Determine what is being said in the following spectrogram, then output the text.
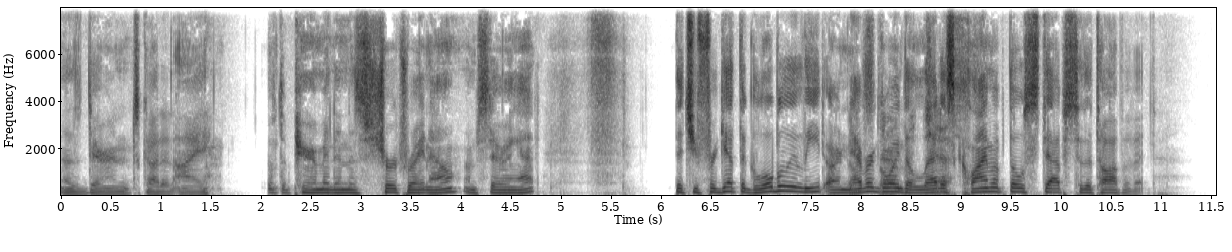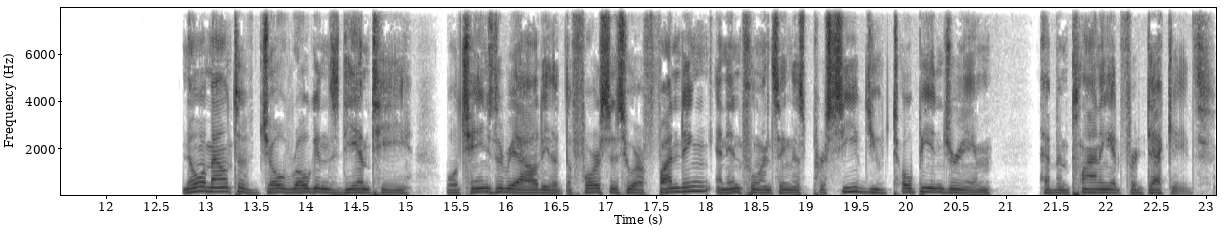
as Darren's got an eye of the pyramid in his church right now, I'm staring at, that you forget the global elite are never going to let us climb up those steps to the top of it. No amount of Joe Rogan's DMT will change the reality that the forces who are funding and influencing this perceived utopian dream have been planning it for decades.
